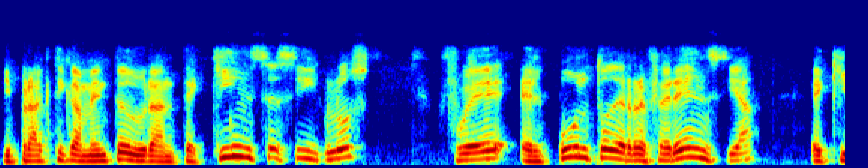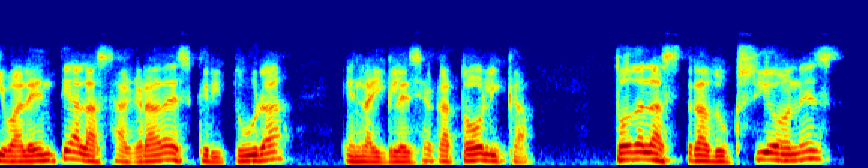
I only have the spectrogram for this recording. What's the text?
y prácticamente durante 15 siglos fue el punto de referencia equivalente a la Sagrada Escritura en la Iglesia Católica. Todas las traducciones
